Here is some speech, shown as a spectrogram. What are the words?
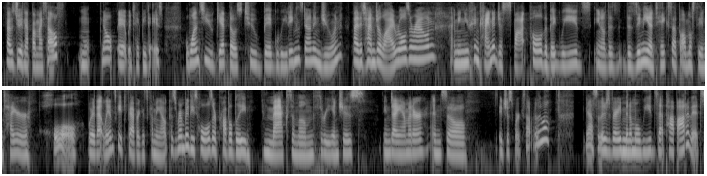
If I was doing that by myself, mm, no, it would take me days. Once you get those two big weedings done in June, by the time July rolls around, I mean, you can kind of just spot pull the big weeds. You know, the, the zinnia takes up almost the entire hole where that landscape fabric is coming out. Because remember, these holes are probably maximum three inches in diameter. And so it just works out really well yeah, so there's very minimal weeds that pop out of it.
